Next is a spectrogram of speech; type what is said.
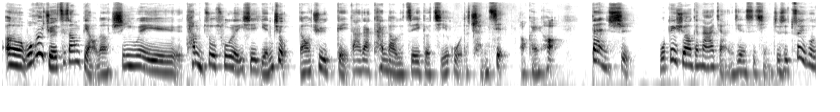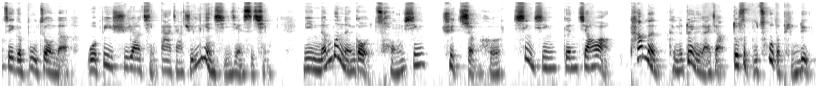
呃，我会觉得这张表呢，是因为他们做出了一些研究，然后去给大家看到的这个结果的呈现。OK，好。但是我必须要跟大家讲一件事情，就是最后这个步骤呢，我必须要请大家去练习一件事情，你能不能够重新去整合信心跟骄傲？他们可能对你来讲都是不错的频率，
